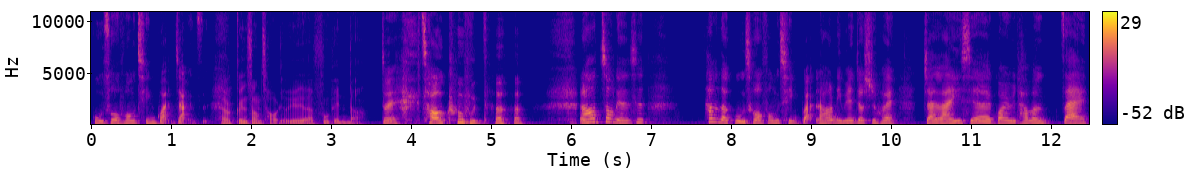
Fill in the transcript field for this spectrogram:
古厝风情馆这样子。还有跟上潮流，因为 F Panda，对，超酷的。然后重点是他们的古厝风情馆，然后里面就是会展览一些关于他们在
